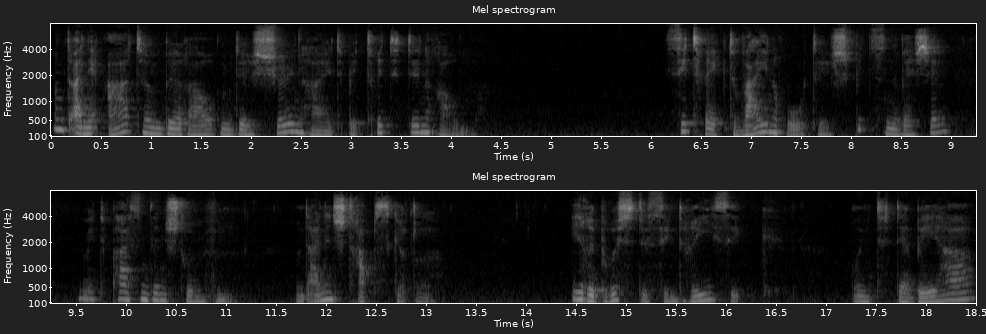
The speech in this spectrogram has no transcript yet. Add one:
und eine atemberaubende Schönheit betritt den Raum. Sie trägt weinrote Spitzenwäsche mit passenden Strümpfen und einen Strapsgürtel. Ihre Brüste sind riesig und der BH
